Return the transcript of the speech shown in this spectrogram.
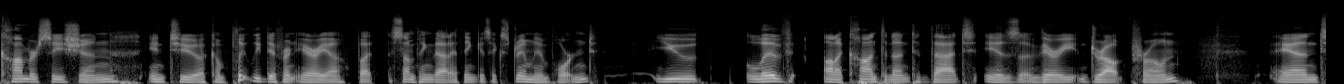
conversation into a completely different area, but something that I think is extremely important. You live on a continent that is very drought prone, and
